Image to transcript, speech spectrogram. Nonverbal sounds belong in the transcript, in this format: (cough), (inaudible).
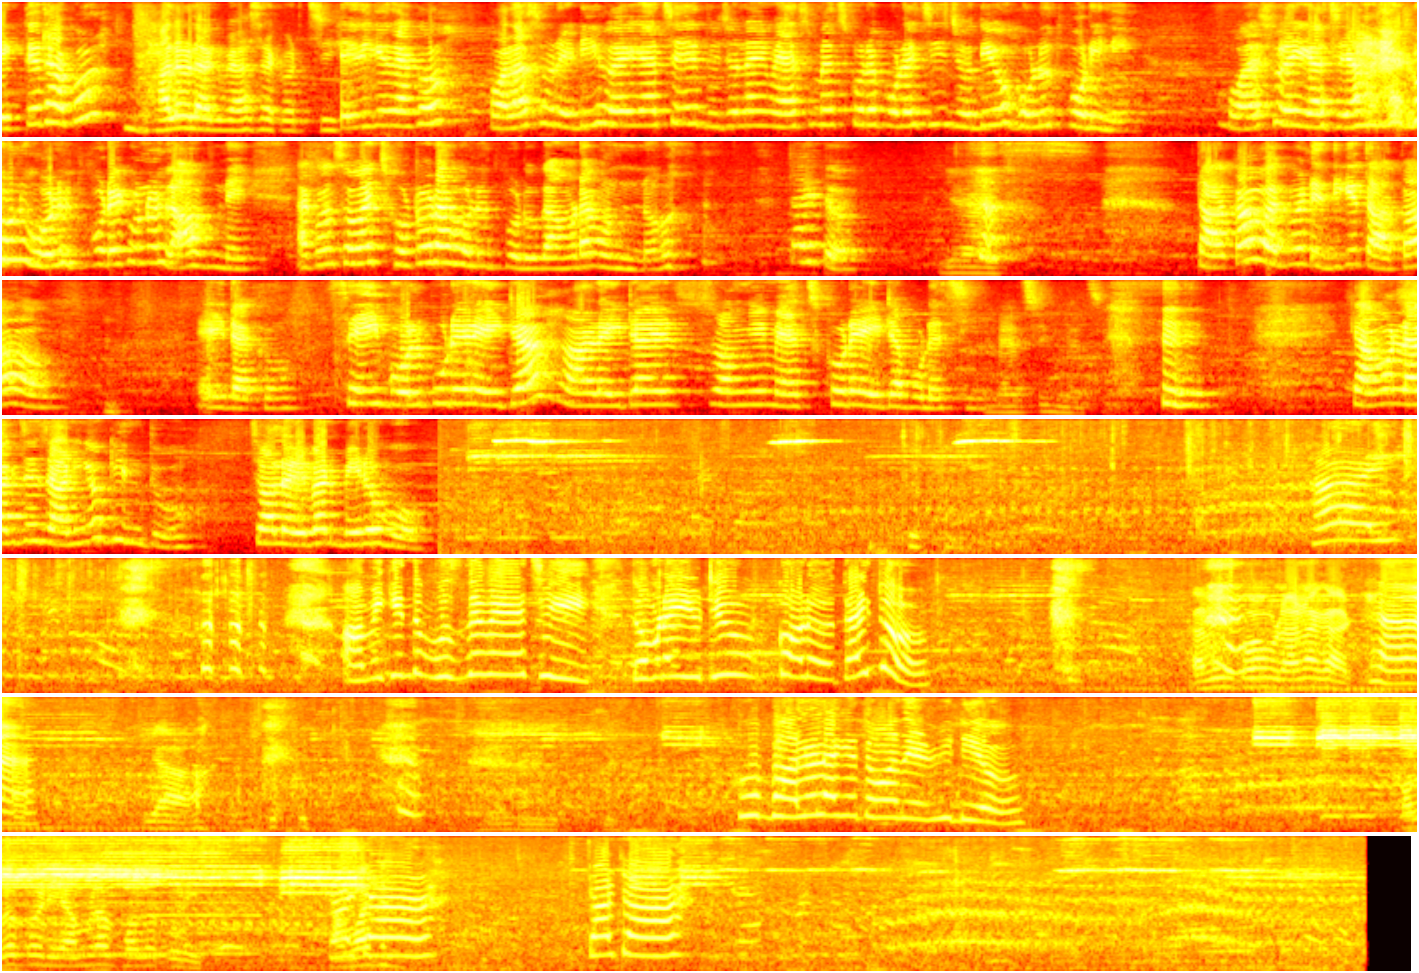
দেখতে থাকো। ভালো লাগবে আশা করছি। এদিকে দেখো, পলাশও রেডি হয়ে গেছে। দুজনাই ম্যাচ ম্যাচ করে পড়েছি, যদিও হলুদ পরিনি। বয়স হয়ে গেছে, আর এখন হলুদ পরে কোনো লাভ নেই। এখন সবাই ছোটরা হলুদ পড়ুক আমরা অন্য। তাই তো (laughs) তাকাও একবার এদিকে তাকাও। (laughs) এই দেখো সেই বোলপুরের এইটা আর এইটার সঙ্গে ম্যাচ করে এইটা পড়েছি। ম্যাচিং ম্যাচিং (laughs) কেমন লাগছে জানিও কিন্তু। চলো এবার বেরোবো। হাই। আমি কিন্তু বুঝতে পেরেছি। তোমরা ইউটিউব করো তাই তো? কামিং ফ্রম রানাঘাট হ্যাঁ। ইয়া খুব ভালো লাগে তোমাদের ভিডিও ফলো করি আমরা ফলো করি। টাটা। টাটা।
